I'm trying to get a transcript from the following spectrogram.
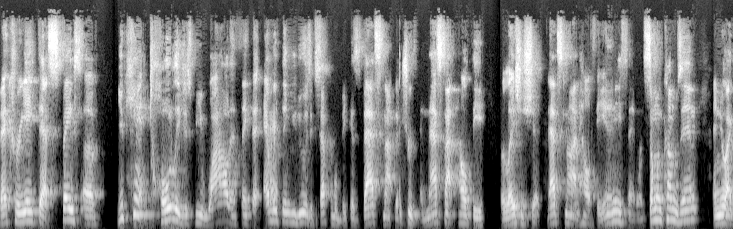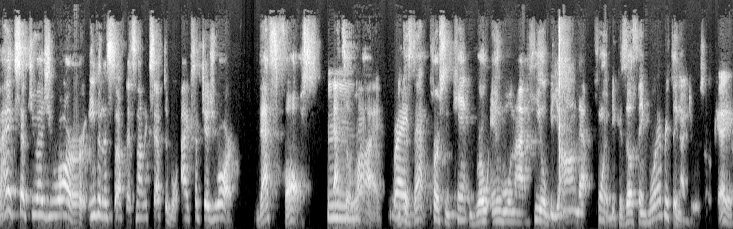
that create that space of you can't totally just be wild and think that everything you do is acceptable because that's not the truth and that's not healthy relationship. That's not healthy anything. When someone comes in and you're like, I accept you as you are, or even the stuff that's not acceptable, I accept you as you are. That's false. Mm, that's a mm, lie. Right. Because that person can't grow and will not heal beyond that point because they'll think, well, everything I do is okay.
